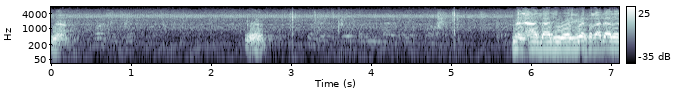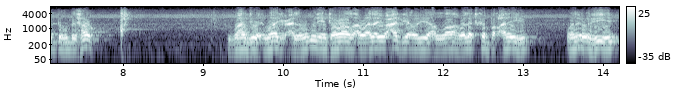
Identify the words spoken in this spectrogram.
نعم. من عادى لي وليا فقد آذنته بالحرب واجب على المؤمن أن يتواضع ولا يعادي أولياء الله ولا يتكبر عليهم ولا يؤذيهم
